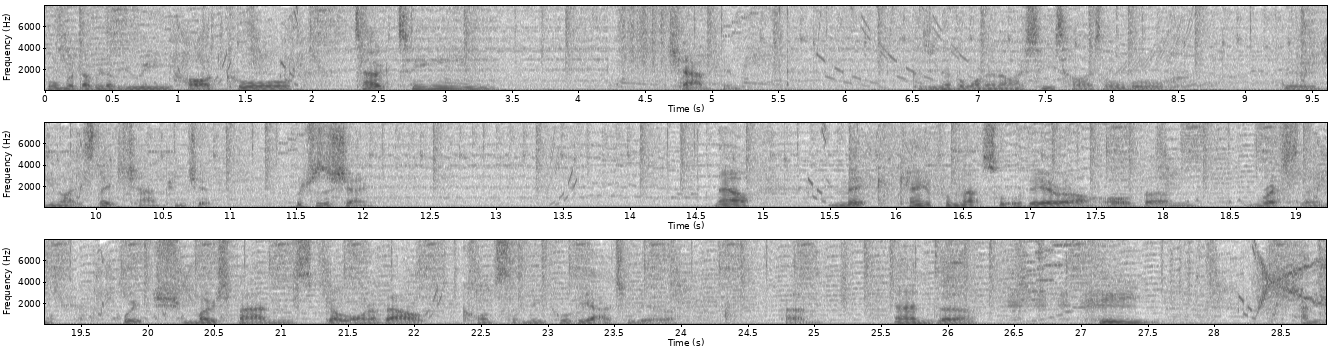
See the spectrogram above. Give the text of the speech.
former WWE Hardcore Tag Team Champion. Because he never won an IC title or the United States Championship, which was a shame. Now, Mick came from that sort of era of um, wrestling, which most fans go on about constantly, called the Attitude Era. Um, and uh, he, and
